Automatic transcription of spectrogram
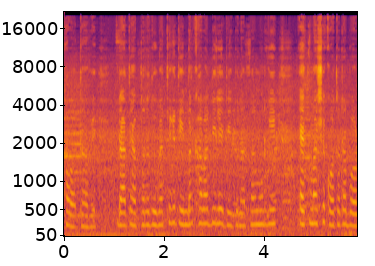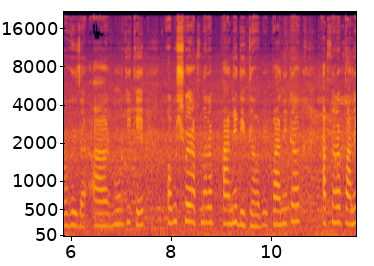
খাওয়াতে হবে। রাতে আপনারা দুইবার থেকে তিনবার খাবার দিলে দেখবেন আপনার মুরগি এক মাসে কতটা বড় হয়ে যায়। আর মুরগিকে অবশ্যই আপনারা পানি দিতে হবে। পানিটা আপনারা পানি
